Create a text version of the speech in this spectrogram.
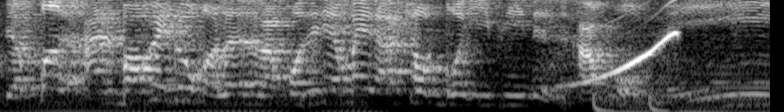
เดี๋ยวเปิดอันบ็อกให้ดูก่อนเลยสำหรับคนที่ยังไม่รับชมตัว EP 1นะครับผมนี่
